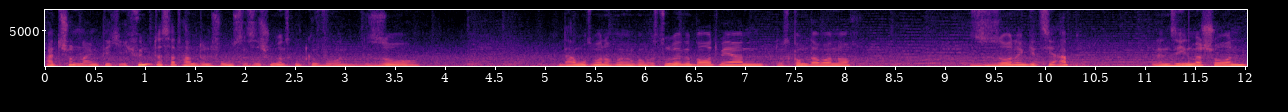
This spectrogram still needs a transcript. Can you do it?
Hat schon eigentlich... Ich finde, das hat Hand und Fuß. Das ist schon ganz gut geworden. So. Da muss man nochmal irgendwo was drüber gebaut werden. Das kommt aber noch. So, dann geht's hier ab. Und dann sehen wir schon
